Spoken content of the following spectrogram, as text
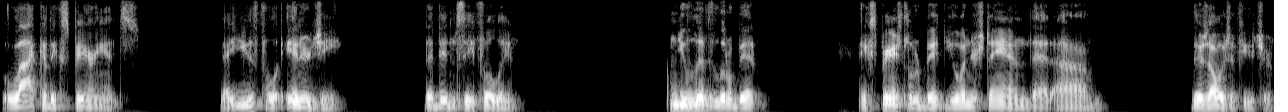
lack of experience, that youthful energy that didn't see fully. When you've lived a little bit, experienced a little bit, you understand that um, there's always a future.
